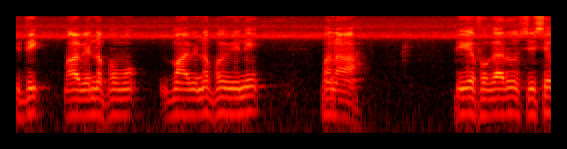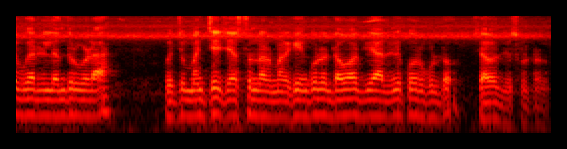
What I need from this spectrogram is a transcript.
ఇది మా విన్నపము. మా విన్నపం విని మన డిఎఫ్ఓ గారు సిసిఎఫ్ గారు వీళ్ళందరూ కూడా కొంచెం మంచిగా చేస్తున్నారు. మనకి ఇంకొన్ని డెవలప్ చేయాలని కోరుకుంటూ సెలవు తీసుకుంటున్నాం.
